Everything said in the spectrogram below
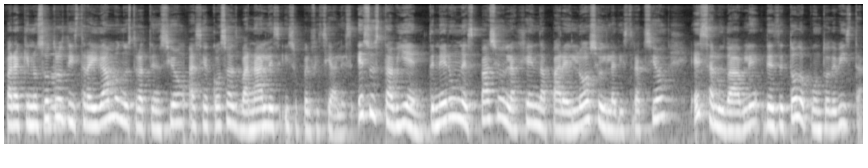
para que nosotros distraigamos nuestra atención hacia cosas banales y superficiales. Eso está bien, tener un espacio en la agenda para el ocio y la distracción es saludable desde todo punto de vista.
